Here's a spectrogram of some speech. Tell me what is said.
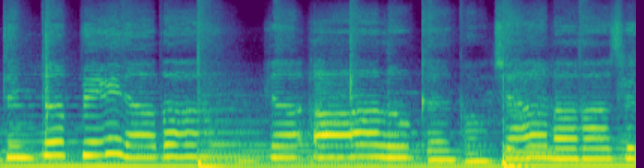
等的比那吧，呀阿路看空加那把嘴。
